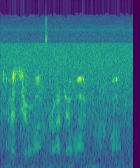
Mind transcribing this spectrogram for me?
Hammer 01, roger, welcome on board.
